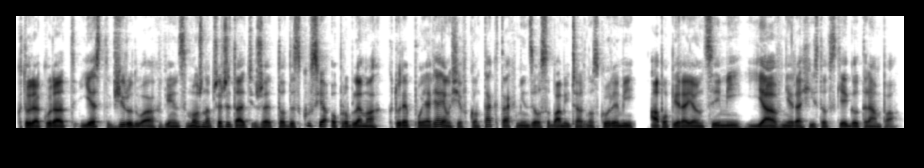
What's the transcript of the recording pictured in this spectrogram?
który akurat jest w źródłach, więc można przeczytać, że to dyskusja o problemach, które pojawiają się w kontaktach między osobami czarnoskórymi, a popierającymi jawnie rasistowskiego Trumpa.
